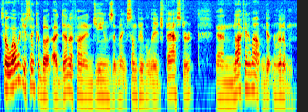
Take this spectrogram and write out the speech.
So, what would you think about identifying genes that make some people age faster and knocking them out and getting rid of them?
